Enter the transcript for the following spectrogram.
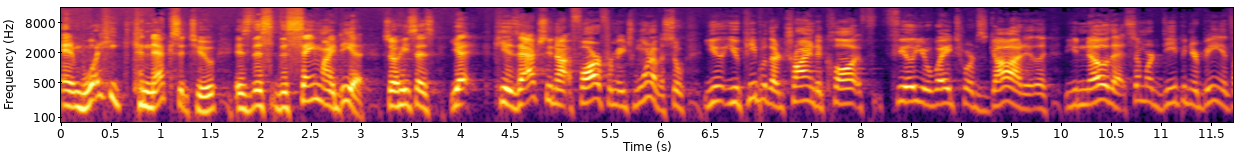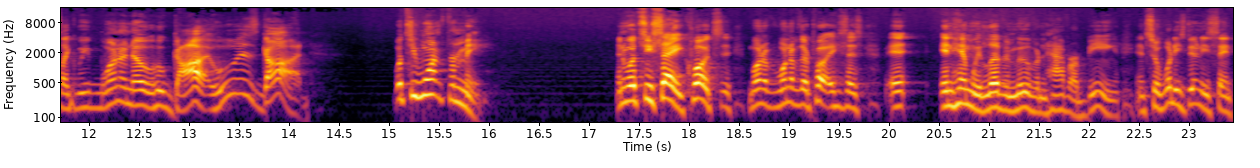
And what he connects it to is this the same idea. So he says, Yet he is actually not far from each one of us. So you, you people that are trying to claw, feel your way towards God, like, you know that somewhere deep in your being, it's like we want to know who God, who is God? What's he want from me? And what's he say? He quotes one of, one of their poets. He says, in him we live and move and have our being. And so what he's doing, he's saying,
